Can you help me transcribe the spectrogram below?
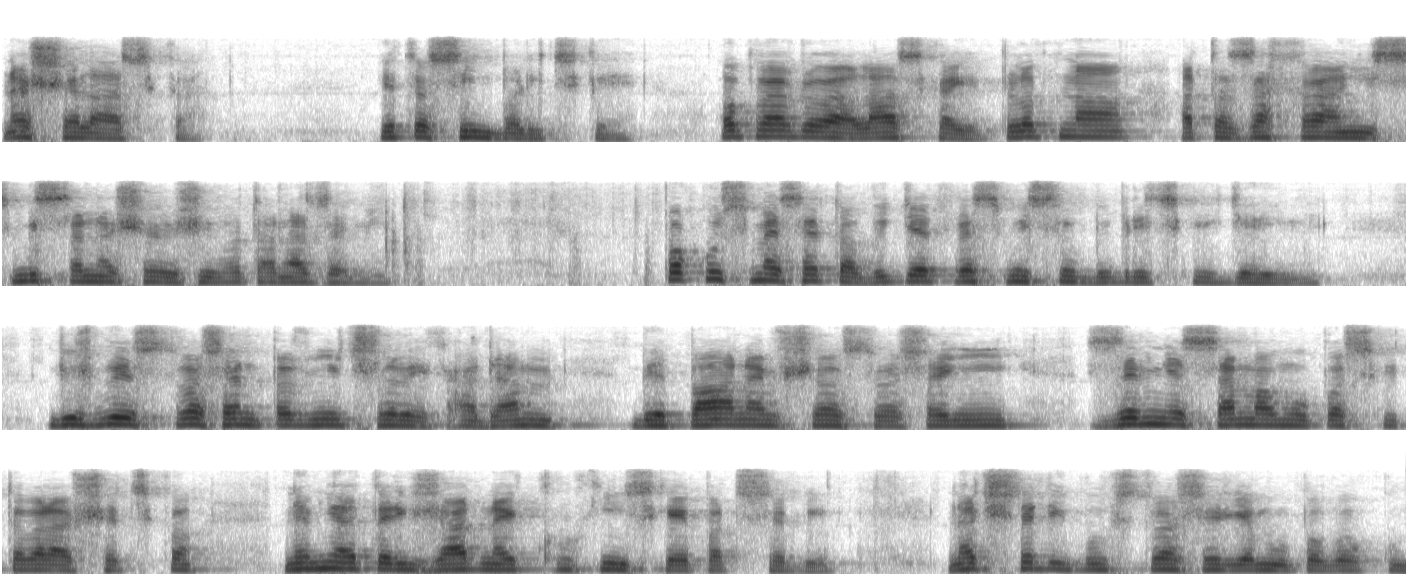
naše láska. Je to symbolické. Opravdová láska je plotná a ta zachrání smysl našeho života na zemi. Pokusme se to vidět ve smyslu biblických dějin. Když byl stvořen první člověk Adam, byl pánem všeho stvoření, země sama mu poskytovala všecko, neměl tedy žádné kuchyňské potřeby. Nač tedy Bůh stvořil jemu po boku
